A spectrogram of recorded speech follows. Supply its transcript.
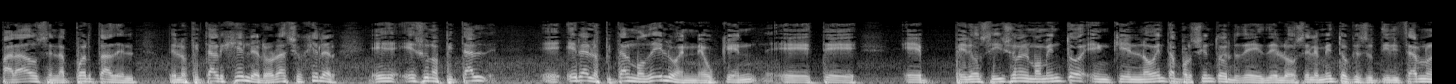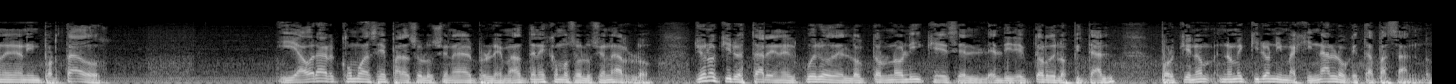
parados en la puerta del, del hospital Heller, Horacio Heller. Es, un hospital, eh, era el hospital modelo en Neuquén, este, eh, pero se hizo en el momento en que el 90% de, de los elementos que se utilizaron eran importados. Y ahora, ¿cómo haces para solucionar el problema? No tenés cómo solucionarlo. Yo no quiero estar en el cuero del doctor Noli, que es el director del hospital, porque no, no me quiero ni imaginar lo que está pasando.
